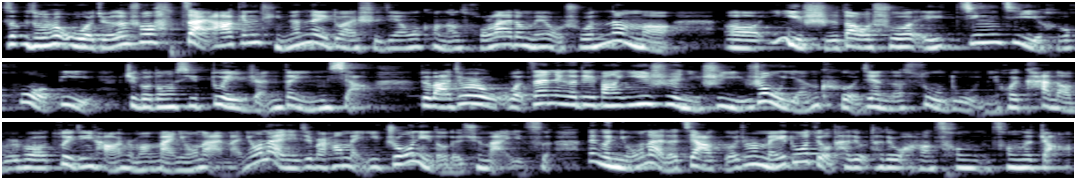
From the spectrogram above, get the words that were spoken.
怎么怎么说？我觉得说在阿根廷的那段时间，我可能从来都没有说那么。呃，意识到说，哎，经济和货币这个东西对人的影响，对吧？就是我在那个地方，一是你是以肉眼可见的速度，你会看到，比如说最经常什么买牛奶，买牛奶你基本上每一周你都得去买一次，那个牛奶的价格就是没多久它就它就往上蹭蹭的涨，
